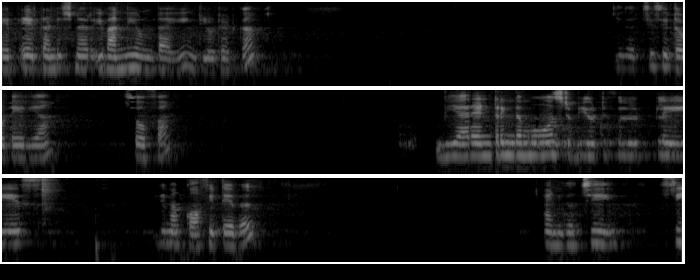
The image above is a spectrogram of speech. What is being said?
air air conditioner ఇవన్నీ ఉంటాయి ఇంక్లూడెడ్గా. ఇది వచ్చి sit out area sofa. We are entering the most beautiful place ఇది మా కాఫీ టేబుల్ అండ్ ఇది వచ్చి సీ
